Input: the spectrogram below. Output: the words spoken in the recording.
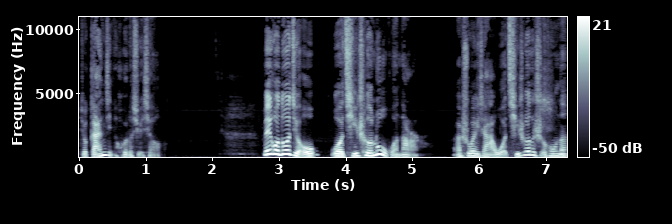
就赶紧回了学校。没过多久，我骑车路过那儿，啊，说一下，我骑车的时候呢，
